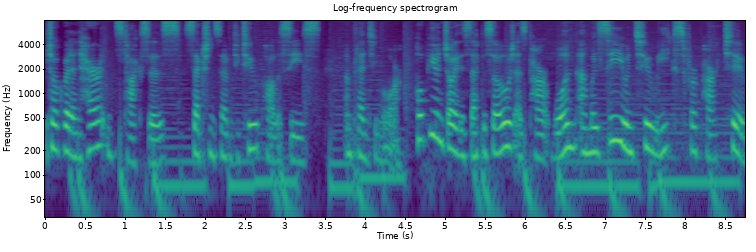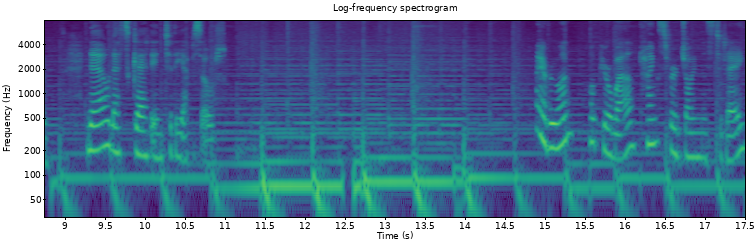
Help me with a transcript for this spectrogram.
We talk about inheritance taxes, Section 72 policies, and plenty more. Hope you enjoy this episode as part one, and we'll see you in two weeks for part two. Now, let's get into the episode. Hi everyone, hope you're well. Thanks for joining us today.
